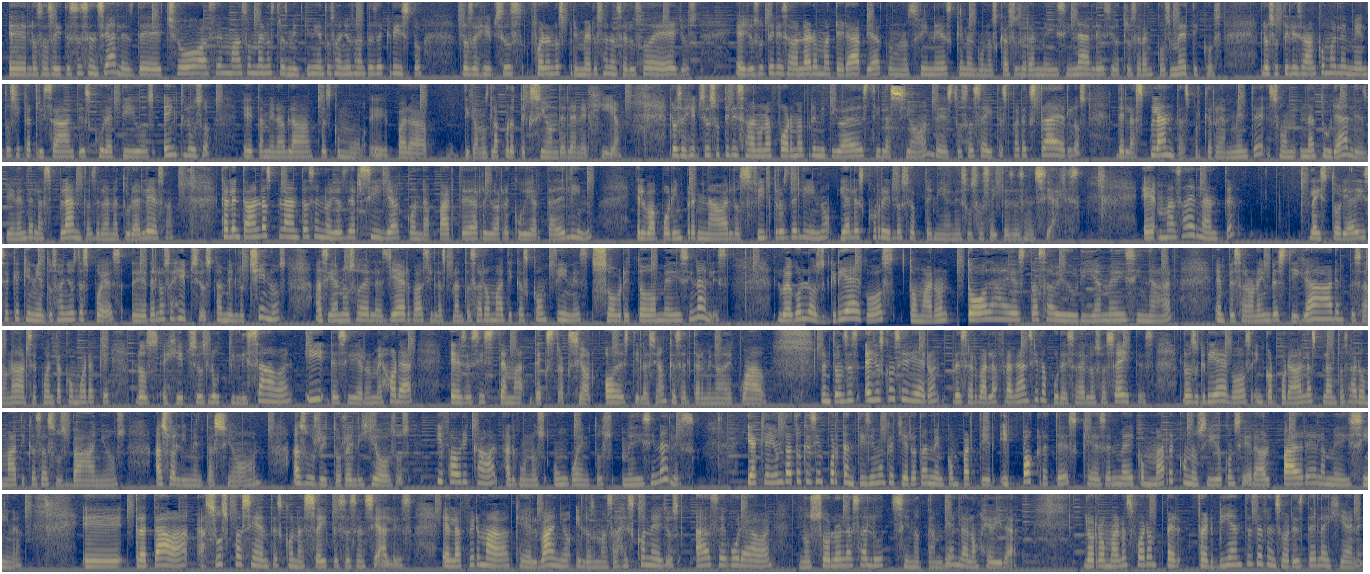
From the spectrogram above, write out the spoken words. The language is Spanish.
eh, los aceites esenciales. De hecho, hace más o menos 3.500 años antes de Cristo, los egipcios fueron los primeros en hacer uso de ellos. Ellos utilizaban la aromaterapia con unos fines que en algunos casos eran medicinales y otros eran cosméticos. Los utilizaban como elementos cicatrizantes, curativos e incluso eh, también hablaban pues como eh, para digamos la protección de la energía. Los egipcios utilizaban una forma primitiva de destilación de estos aceites para extraerlos de las plantas porque realmente son naturales, vienen de las plantas, de la naturaleza. Calentaban las plantas en ollas de arcilla con la parte de arriba recubierta de lino. El vapor impregnaba los filtros de lino y al escurrirlo se obtenían esos aceites esenciales. Eh, más adelante, la historia dice que 500 años después eh, de los egipcios, también los chinos hacían uso de las hierbas y las plantas aromáticas con fines sobre todo medicinales. Luego los griegos tomaron toda esta sabiduría medicinal, empezaron a investigar, empezaron a darse cuenta cómo era que los egipcios lo utilizaban y decidieron mejorar ese sistema de extracción o destilación, que es el término adecuado. Entonces ellos consiguieron preservar la fragancia y la pureza de los aceites. Los griegos incorporaban las plantas aromáticas a sus baños, a su alimentación, a sus ritos religiosos y fabricaban algunos ungüentos medicinales. Y aquí hay un dato que es importantísimo que quiero también compartir. Hipócrates, que es el médico más reconocido, considerado el padre de la medicina, eh, trataba a sus pacientes con aceites esenciales. Él afirmaba que el baño y los masajes con ellos aseguraban no solo la salud, sino también la longevidad. Los romanos fueron fervientes defensores de la higiene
